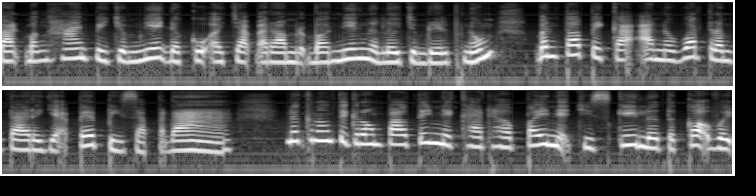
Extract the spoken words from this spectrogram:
បានបង្ហាញពីជំនាញដ៏គួរឲ្យចាប់អារម្មណ៍របស់នាងនៅលើជម្រាលភ្នំបន្ទាប់ពីការអនុវត្តត្រឹមតែរយៈពេល2សប្តាហ៍ នៅក្នុងទីក្រុងប៉ៅទីងនៃខេត្តហឺប៉ៃអ្នកជិះស្គីលើទឹកកកវ័យ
